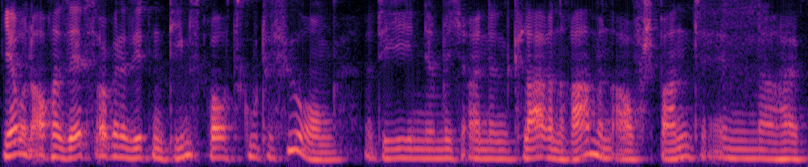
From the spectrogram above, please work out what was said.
Ja, und auch in selbstorganisierten Teams braucht es gute Führung, die nämlich einen klaren Rahmen aufspannt, innerhalb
